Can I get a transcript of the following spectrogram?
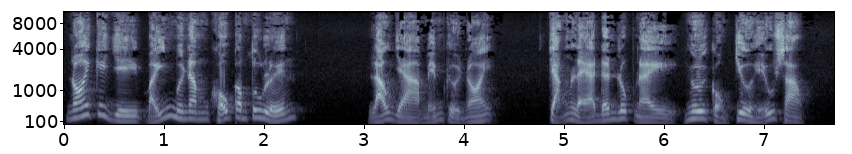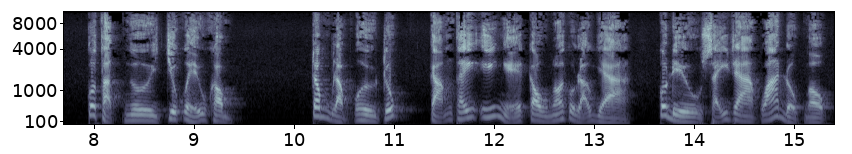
nói cái gì 70 năm khổ công tu luyện? Lão già mỉm cười nói, chẳng lẽ đến lúc này ngươi còn chưa hiểu sao? Có thật ngươi chưa có hiểu không? Trong lòng của Hư Trúc cảm thấy ý nghĩa câu nói của lão già có điều xảy ra quá đột ngột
